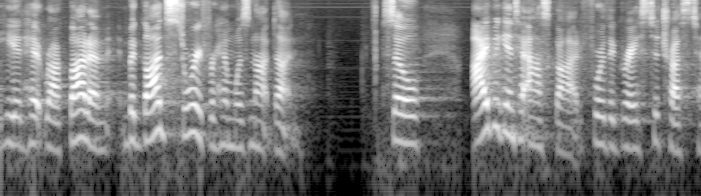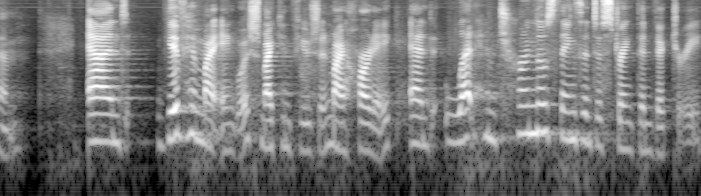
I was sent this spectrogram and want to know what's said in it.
he had hit rock bottom, but God's story for him was not done. So I began to ask God for the grace to trust Him. And give him my anguish, my confusion, my heartache, and let him turn those things into strength and victory.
